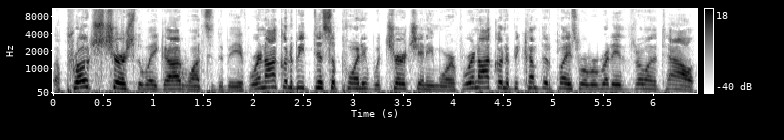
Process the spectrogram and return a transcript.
approach church the way God wants it to be, if we're not going to be disappointed with church anymore, if we're not going to become to the place where we're ready to throw in the towel,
